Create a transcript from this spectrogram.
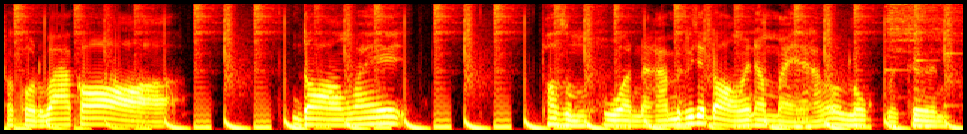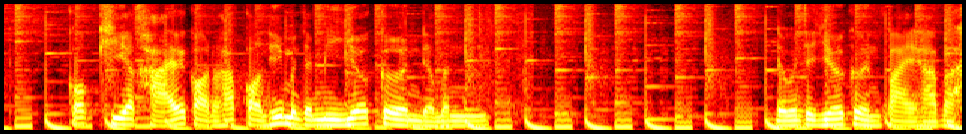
ปรากฏว่าก็ดองไว้ พอสมควรนะครับ ไม่รู้จะดองไว้ทำไมนะครับก็ลกเหลือเกิน ก็เคลียร์ขายไปก่อนนะครับ ก่อนที่มันจะมีเยอะเกินเดี๋ยวมัน ดี๋ยวมันจะเยอะเกินไปครับอะ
